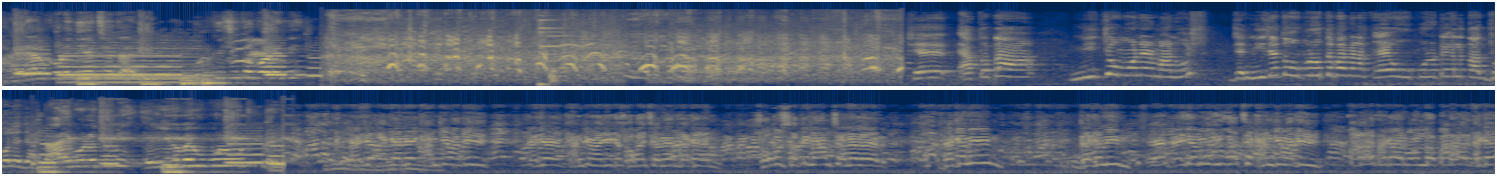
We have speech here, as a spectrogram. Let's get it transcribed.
ভাইরাল করে দিয়েছে তাই? ভুল কিছু তো করেনি? সে এতটা নিচু মনের মানুষ যে নিজে তো উপরে উঠতে পারবে না কেউ উপরে উঠে গেলে তার জ্বলে যায়। তাই বলে তুমি এইভাবে উপরে উঠবে? সবাই দেখেন। সবুজ সাথী নাম চ্যানেলের। দেখে নিন দেখে নিন। এই যে মুখ লুকাচ্ছে খানকি মাগি পাড়ায় থাকার বন্ধ পাড়ায় থেকে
